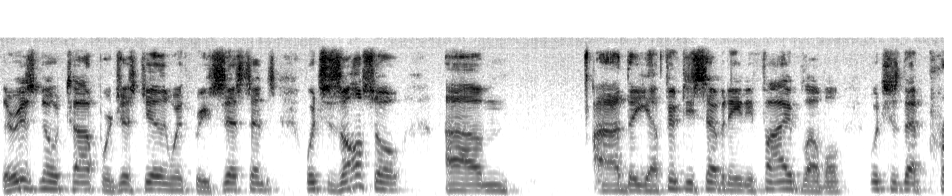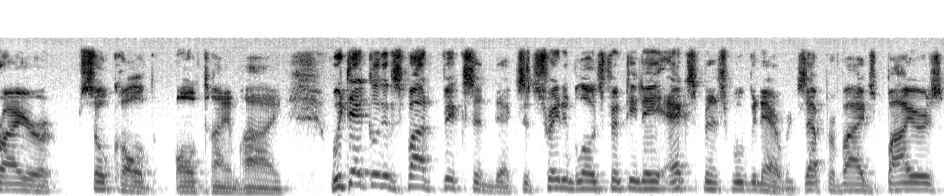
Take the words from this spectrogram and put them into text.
there is no top. We're just dealing with resistance, which is also um, uh, the uh, 5785 level, which is that prior so-called all-time high. We take a look at the spot VIX index. It's trading below its 50-day exponential moving average. That provides buyers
